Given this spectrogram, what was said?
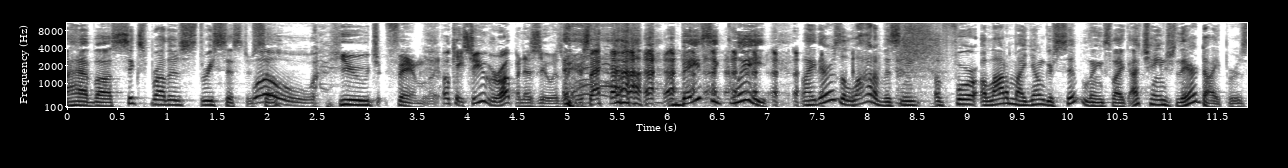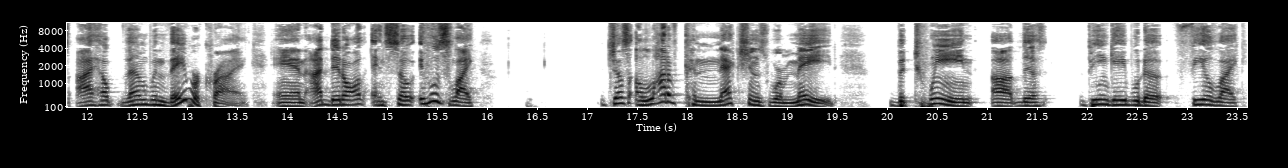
I have uh, six brothers, three sisters. Whoa. So huge family. Okay, so you grew up in a zoo, is what you're saying. Basically, like there's a lot of us, and uh, for a lot of my younger siblings, like I changed their diapers. I helped them when they were crying, and I did all. And so it was like just a lot of connections were made between uh, the being able to feel like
